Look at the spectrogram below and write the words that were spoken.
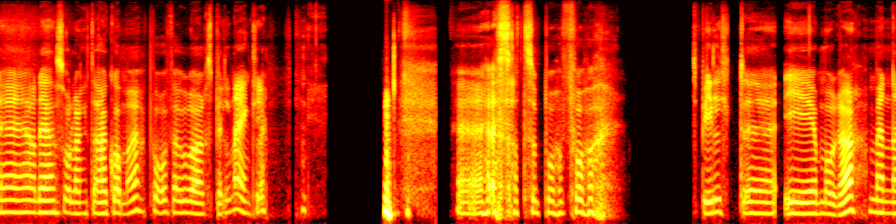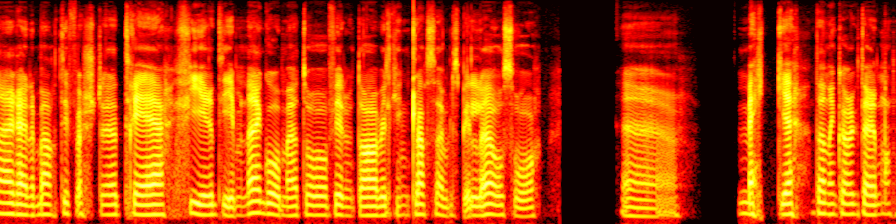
eh, og det er så langt jeg har kommet på februarspillene, egentlig. Eh, jeg satser på å få spilt eh, i morgen, men jeg regner med at de første tre-fire timene går med til å finne ut av hvilken klasse jeg vil spille, og så eh, mekke denne karakteren. da.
